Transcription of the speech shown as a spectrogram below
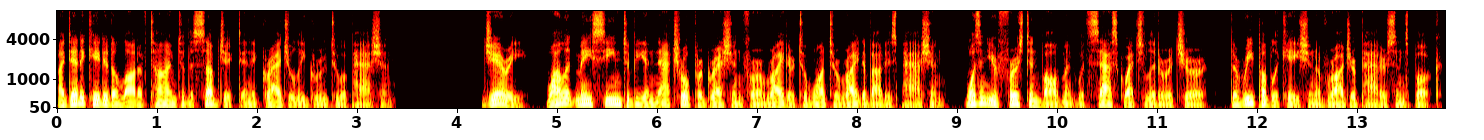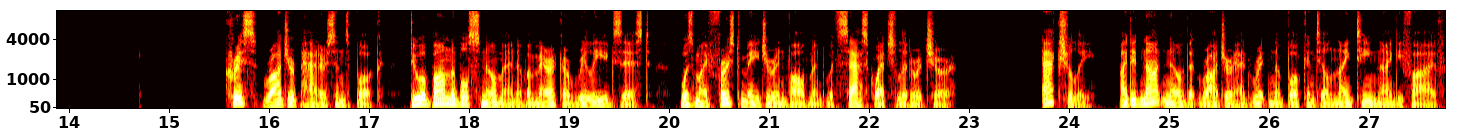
I dedicated a lot of time to the subject and it gradually grew to a passion. Gerry, while it may seem to be a natural progression for a writer to want to write about his passion, wasn't your first involvement with Sasquatch literature the republication of Roger Patterson's book? Chris Roger Patterson's book, Do Abominable Snowmen of America Really Exist, was my first major involvement with Sasquatch literature. Actually, I did not know that Roger had written a book until 1995.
